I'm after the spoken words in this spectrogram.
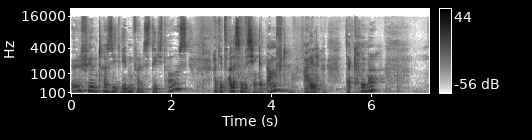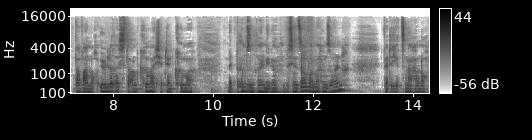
Ölfilter sieht ebenfalls dicht aus. Hat jetzt alles ein bisschen gedampft, weil der Krümmer, da waren noch Ölreste am Krümmer. Ich hätte den Krümmer mit Bremsenreiniger ein bisschen sauber machen sollen. Werde ich jetzt nachher noch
